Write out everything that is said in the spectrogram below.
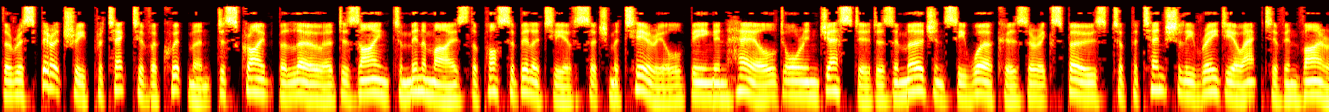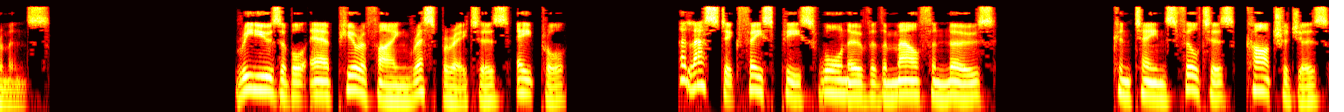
The respiratory protective equipment described below are designed to minimize the possibility of such material being inhaled or ingested as emergency workers are exposed to potentially radioactive environments. Reusable air purifying respirators April Elastic facepiece worn over the mouth and nose Contains filters, cartridges,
